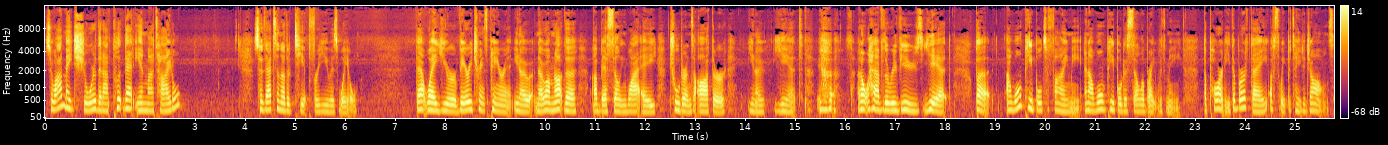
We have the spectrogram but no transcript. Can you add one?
So I made sure that I put that in my title so that's another tip for you as well. That way you're very transparent. You know, no, I'm not the uh, best-selling YA children's author, you know, yet. I don't have the reviews yet, but I want people to find me and I want people to celebrate with me the party, the birthday of Sweet Potato Jones.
